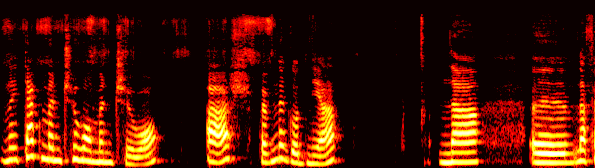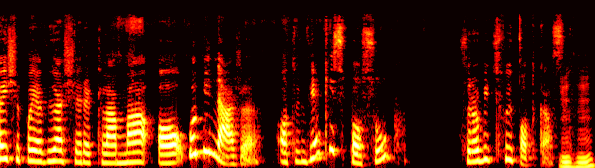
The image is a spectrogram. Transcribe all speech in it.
No i tak męczyło, męczyło, aż pewnego dnia na, y, na fejsie pojawiła się reklama o webinarze, o tym, w jaki sposób zrobić swój podcast. Mhm.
